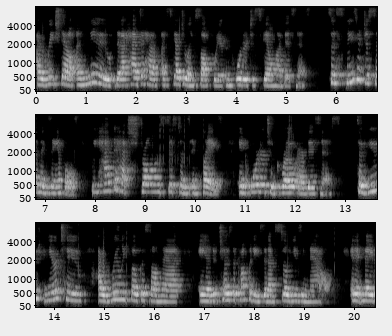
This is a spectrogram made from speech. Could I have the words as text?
I reached out. I knew that I had to have a scheduling software in order to scale my business. So these are just some examples. We have to have strong systems in place in order to grow our business. So year two, I really focused on that and chose the companies that I'm still using now. And it made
